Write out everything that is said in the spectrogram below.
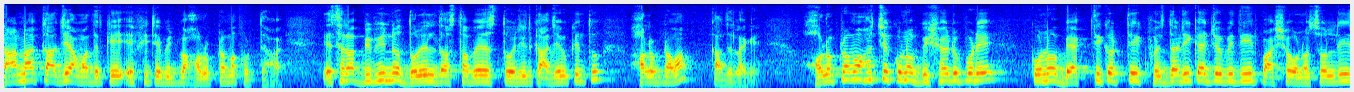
নানা কাজে আমাদেরকে এফিডেভিট বা হলফনামা করতে হয়। এছাড়া বিভিন্ন দলিল দস্তাবেজ তৈরির কাজেও কিন্তু হলফনামা কাজে লাগে। হলফনামা হচ্ছে কোনো বিষয়ের উপরে কোনো ব্যক্তি কর্তৃক ফৌজদারি কার্যবিধির পাঁচশো উনচল্লিশ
